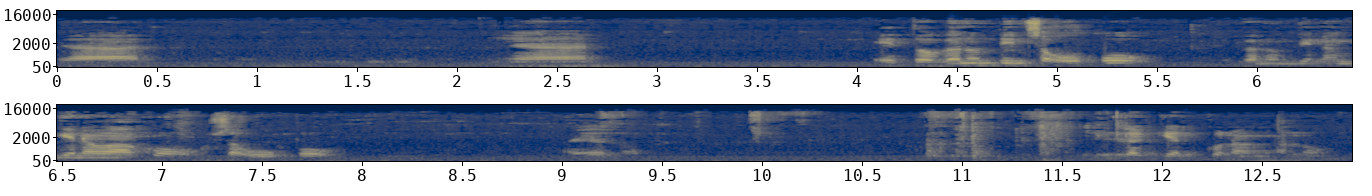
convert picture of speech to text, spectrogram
Yan. Yan. Ito ganun din sa upo. Ganun din ang ginawa ko sa upo. Ayan oh. Nilagyan ko ng ano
